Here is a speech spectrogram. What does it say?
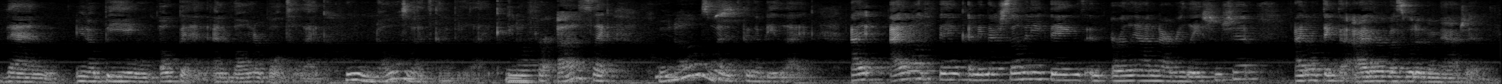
than you know being open and vulnerable to like who knows what it's going to be like? You know mm-hmm. for us like who knows what it's going to be like? I, I don't think i mean there's so many things in, early on in our relationship i don't think that either of us would have imagined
